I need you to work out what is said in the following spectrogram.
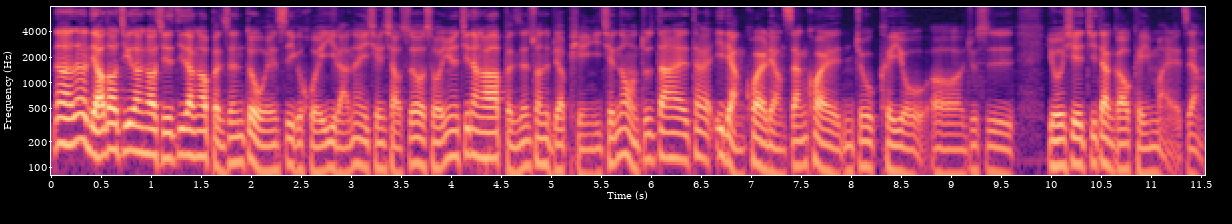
那那聊到鸡蛋糕，其实鸡蛋糕本身对我也是一个回忆啦。那以前小时候的时候，因为鸡蛋糕它本身算是比较便宜，以前那种就是大概大概一两块、两三块，你就可以有呃，就是有一些鸡蛋糕可以买的这样。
